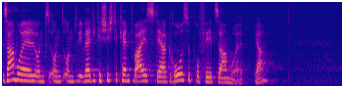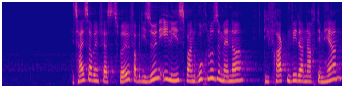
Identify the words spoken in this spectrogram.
Samuel und, und, und wer die Geschichte kennt, weiß, der große Prophet Samuel. Ja? Jetzt heißt es aber in Vers 12, aber die Söhne Elis waren ruchlose Männer, die fragten weder nach dem Herrn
